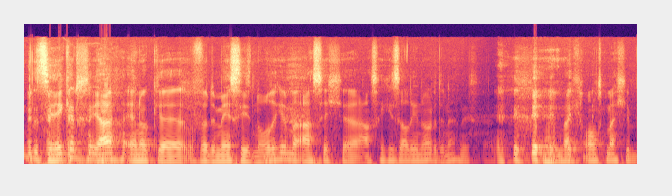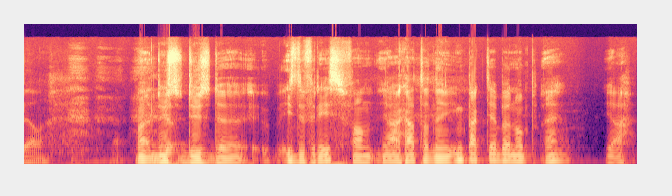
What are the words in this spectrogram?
zeker. Ja. En ook uh, voor de mensen die het nodig hebben, ASEG, uh, ASEG is al in orde. Hè. Dus, uh, mag, ons mag je bellen. Maar dus, dus de, is de vrees van, ja, gaat dat een impact hebben op, hè, ja,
